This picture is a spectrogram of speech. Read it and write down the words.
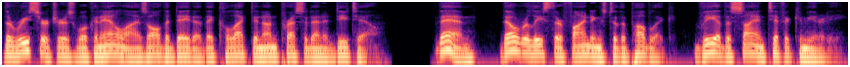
the researchers will can analyze all the data they collect in unprecedented detail. Then, they'll release their findings to the public, via the scientific community.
